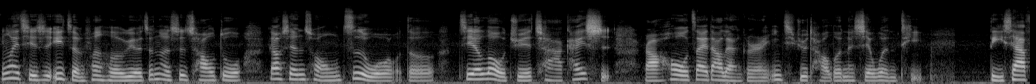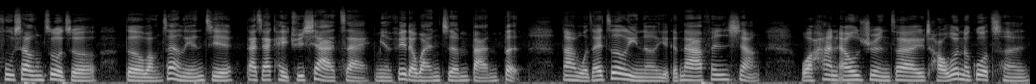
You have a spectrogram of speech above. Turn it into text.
因为其实一整份合约真的是超多，要先从自我的揭露觉察开始，然后再到两个人一起去讨论那些问题。底下附上作者的网站连接，大家可以去下载免费的完整版本。那我在这里呢，也跟大家分享我和 Aldrin 在讨论的过程，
